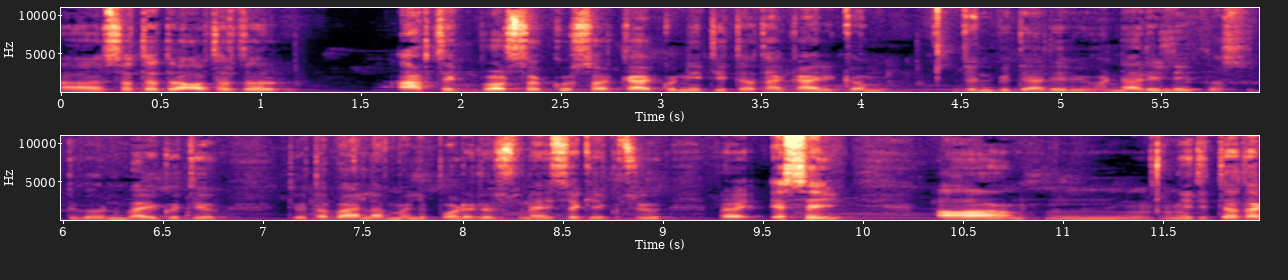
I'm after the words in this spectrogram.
सतहत्तर अठहत्तर आर्थिक वर्षको सरकारको नीति तथा कार्यक्रम जुन विद्यादेवी भण्डारीले प्रस्तुत गर्नुभएको थियो त्यो तपाईँहरूलाई मैले पढेर सुनाइसकेको छु र यसै नीति तथा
